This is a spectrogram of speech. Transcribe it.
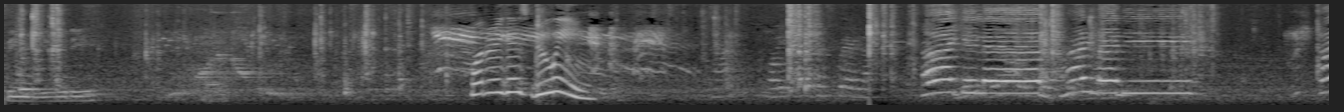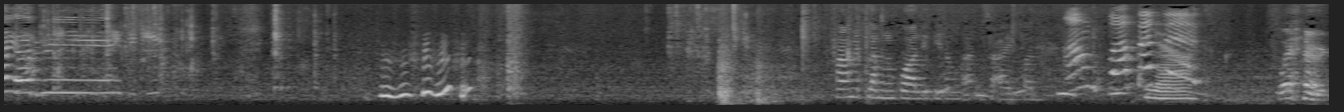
Sleeping Beauty. What are you guys doing? Hi, Caleb! Hi, Maddie! Hi, Audrey! Pangit lang yung quality ng ano sa iPad. Yeah. Where?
